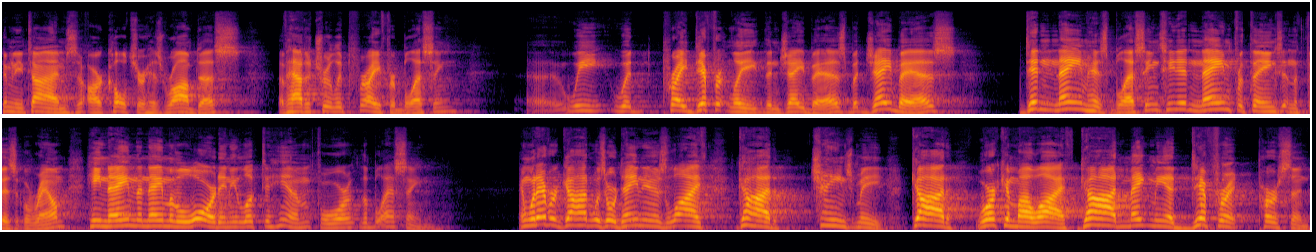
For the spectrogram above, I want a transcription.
Too many times our culture has robbed us of how to truly pray for blessing. Uh, we would pray differently than Jabez, but Jabez didn't name his blessings. He didn't name for things in the physical realm. He named the name of the Lord and he looked to him for the blessing. And whatever God was ordaining in his life, God, change me. God, work in my life. God, make me a different person,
